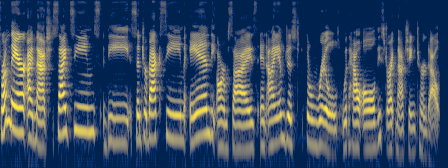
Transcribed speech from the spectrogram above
From there, I matched side seams, the center back seam, and the arm size, and I am just thrilled with how all the stripe matching turned out.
